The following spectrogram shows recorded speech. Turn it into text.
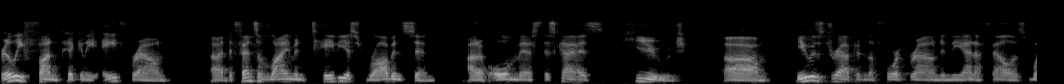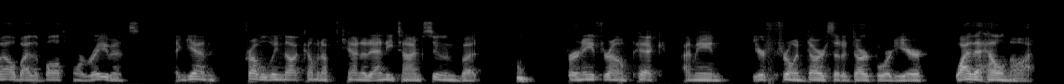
really fun pick in the eighth round, uh, defensive lineman Tavius Robinson out of Ole Miss. This guy is huge. Um, he was drafted in the fourth round in the NFL as well by the Baltimore Ravens. Again, probably not coming up to Canada anytime soon, but for an eighth round pick, I mean, you're throwing darts at a dartboard here. Why the hell not?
